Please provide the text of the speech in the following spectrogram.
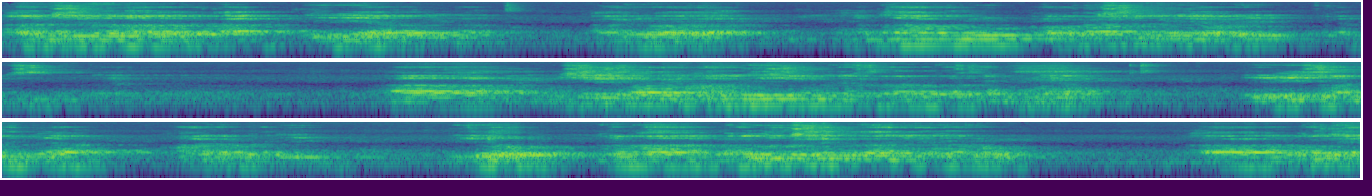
ನಾನು ಶಿವನ ಹಿರಿಯ ಆಗಿಲ್ಲ ಆಗಿರುವಾಗ ಅಂತಹ ಒಂದು ಅವಕಾಶಗಳಿಗೆ ಅವರೇ ಕಲ್ಪಿಸಿದ್ದಾರೆ ಆ, ವಿಶೇಷವಾಗಿ ಮಹಾದೇಶ್ವರ ದೇವಸ್ಥಾನದ ಸಂಬಂಧ ದೇವಿ ಸಾನ್ನಿಧ್ಯ ಮಹಾಗಣಪತಿ ಇದು ನಮ್ಮ ಬಂಧು ಕ್ಷೇತ್ರದಲ್ಲಿ ನಾನು ಆ, ಮೊದಲೇ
